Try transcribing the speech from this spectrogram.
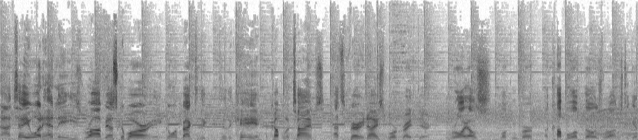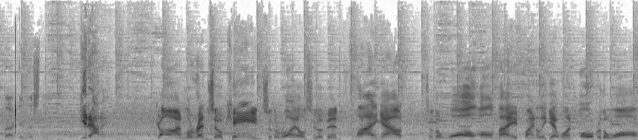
I tell you what, Headley, he's robbed Escobar eh, going back to the to the K a couple of times. That's very nice work right there. Royals looking for a couple of those runs to get back in this thing. Get out of here gone, Lorenzo Cain. So the Royals, who have been flying out to the wall all night, finally get one over the wall.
